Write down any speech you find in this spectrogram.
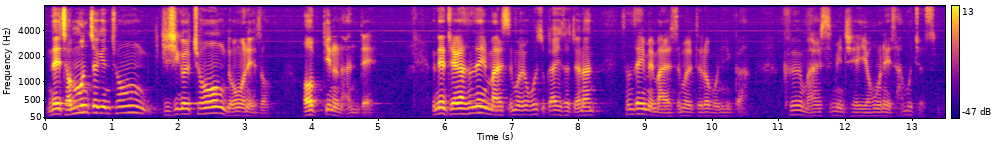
내 전문적인 총 지식을 총 동원해서 없기는 한데 근데 제가 선생님 말씀을 호숫가에서 전한 선생님의 말씀을 들어보니까 그 말씀이 제 영혼에 사무쳤습니다.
